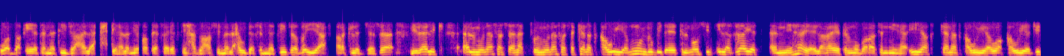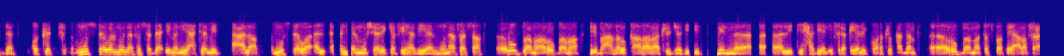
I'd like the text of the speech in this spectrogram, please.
وبقيت النتيجة على حدها. لم يستطع فريق اتحاد العاصمة العودة في النتيجة ضيع ركلة جزاء. لذلك المنافسة المنافسة كانت قوية منذ بداية الموسم إلى غاية النهاية إلى غاية المباراة النهائية كانت قوية وقوية جدا. قلت لك مستوى المنافسة دائما يعتمد على مستوى الأندية المشاركة في هذه المنافسة. ربما ربما ببعض القرارات الجديدة من الاتحادية الإفريقية لكرة القدم ربما تستطيع رفع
